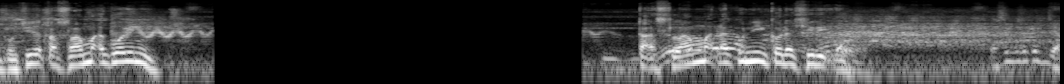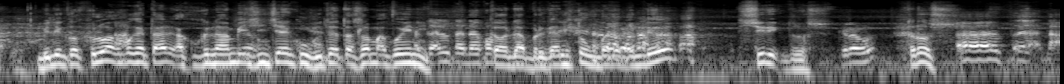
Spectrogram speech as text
Kau tidak tak selamat aku hari ni. Tak selamat aku ni kau dah syirik dah. Kejap ni. Bila kau keluar kau pakai tarik aku kena ambil cincin aku. Kau tak selamat aku hari ni. Agak lu tak ada apa-apa. Kau dah bergantung pada benda syirik terus. Kenapa? Terus. Ah, tak, tak,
